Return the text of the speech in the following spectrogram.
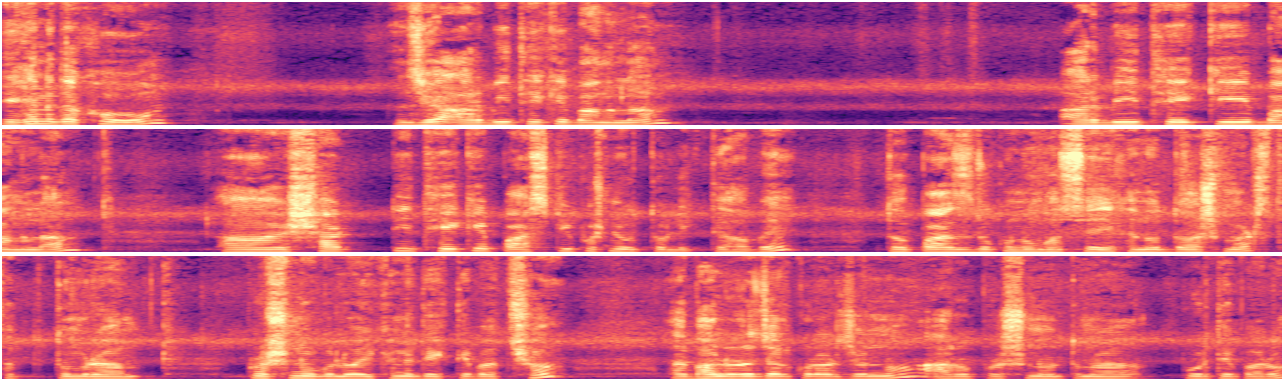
এখানে দেখো যে আরবি থেকে বাংলা, আরবি থেকে বাংলা ষাটটি থেকে পাঁচটি প্রশ্নের উত্তর লিখতে হবে। তো পাঁচ দুগুণ হচ্ছে এখানেও দশ মার্চ তো তোমরা প্রশ্নগুলো এখানে দেখতে পাচ্ছ। ভালো রেজাল্ট করার জন্য আরও প্রশ্ন তোমরা পড়তে পারো।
